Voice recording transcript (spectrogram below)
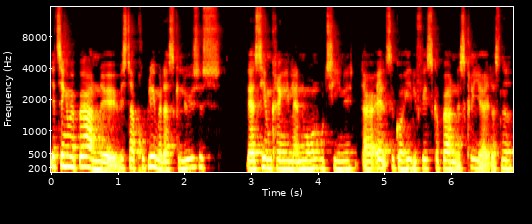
jeg tænker med børn, øh, hvis der er problemer, der skal løses, lad os sige omkring en eller anden morgenrutine, der jo altid går helt i fisk, og børnene skriger eller sådan noget,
